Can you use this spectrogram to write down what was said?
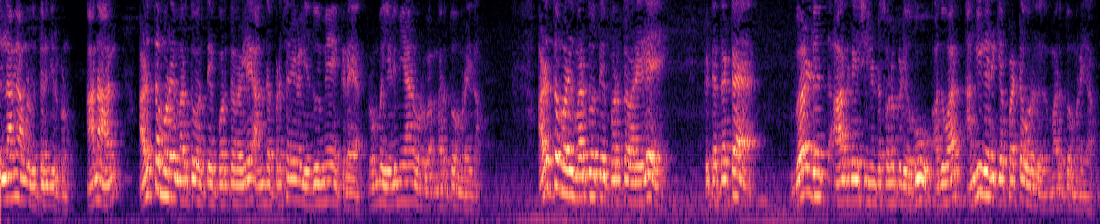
எல்லாமே அவங்களுக்கு தெரிஞ்சிருக்கணும். ஆனால் அடுத்த முறை மருத்துவத்தை பொறுத்தவரையிலே அந்த பிரச்சனைகள் எதுவுமே கிடையாது. ரொம்ப எளிமையான ஒரு மருத்துவ முறை தான். அடுத்த முறை மருத்துவத்தை பொறுத்தவரையிலே கிட்டத்தட்ட வேர்ல்டு ஹெல்த் ஆர்கனைசேஷன் என்று சொல்லக்கூடிய ஹூ அதுவால் அங்கீகரிக்கப்பட்ட ஒரு மருத்துவ முறையாகும்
